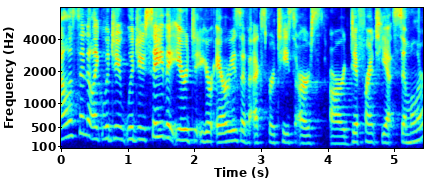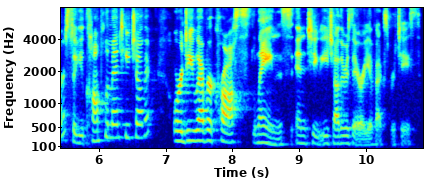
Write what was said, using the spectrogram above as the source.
Alison, like, would you would you say that your your areas of expertise are are different yet similar, so you complement each other, or do you ever cross lanes into each other's area of expertise?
